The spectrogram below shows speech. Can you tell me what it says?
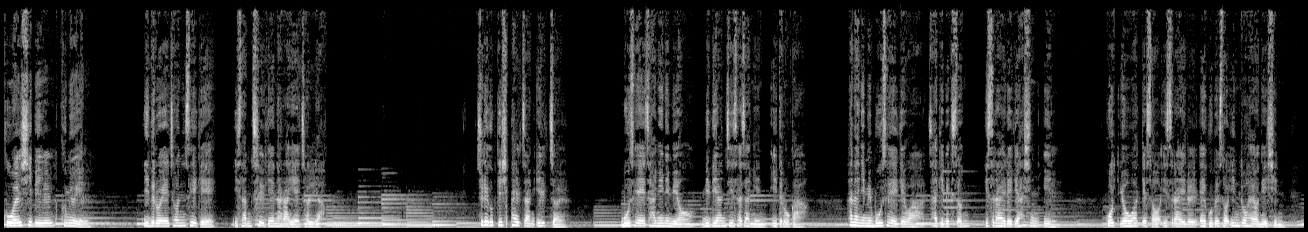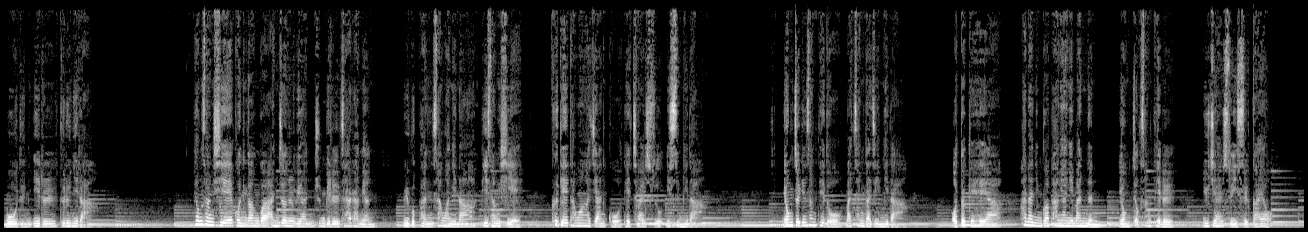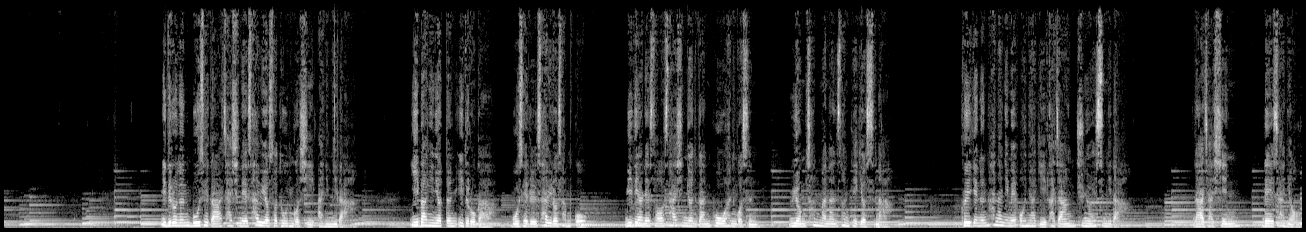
9월 10일 금요일. 이드로의 전 세계 237개 나라의 전략. 출애굽기 18장 1절. 모세의 장인이며 미디안 제사장인 이드로가 하나님이 모세에게와 자기 백성 이스라엘에게 하신 일, 곧 여호와께서 이스라엘을 애굽에서 인도하여 내신 모든 일을 들으니라. 평상시에 건강과 안전을 위한 준비를 잘하면 위급한 상황이나 비상시에 크게 당황하지 않고 대처할 수 있습니다. 영적인 상태도 마찬가지입니다. 어떻게 해야 하나님과 방향이 맞는 영적 상태를 유지할 수 있을까요? 이대로는 모세가 자신의 사위여서 도운 것이 아닙니다. 이방인이었던 이드로가 모세를 사위로 삼고 미디안에서 40년간 보호한 것은 위험천만한 선택이었으나 그에게는 하나님의 언약이 가장 중요했습니다. 나 자신, 내 자녀,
